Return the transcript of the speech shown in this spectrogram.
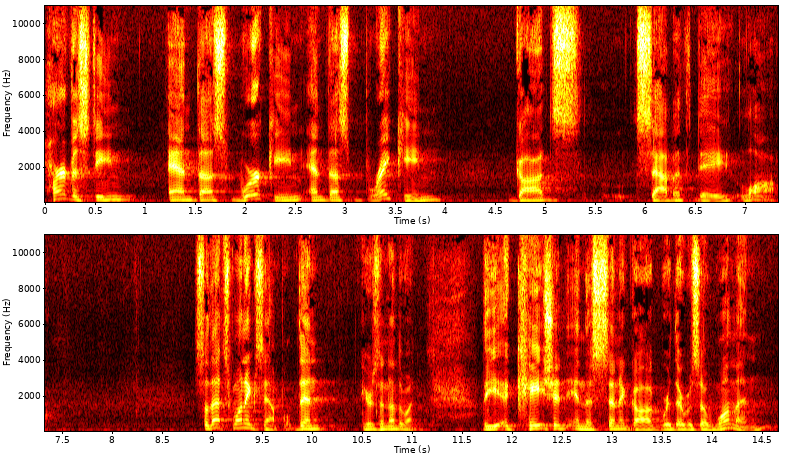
harvesting and thus working and thus breaking God's Sabbath day law. So that's one example. Then here's another one. The occasion in the synagogue where there was a woman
